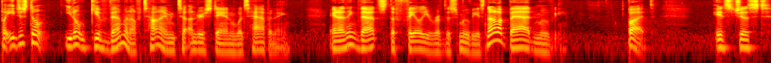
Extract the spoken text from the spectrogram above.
But you just don't you don't give them enough time to understand what's happening. And I think that's the failure of this movie. It's not a bad movie, but it's just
